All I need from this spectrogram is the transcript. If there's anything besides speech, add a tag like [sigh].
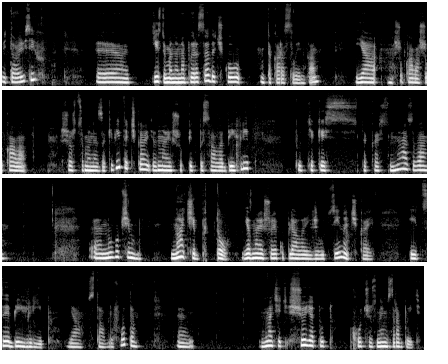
Вітаю всіх. Е, Є у мене на пересадочку така рослинка. Я шукала, шукала, що ж це в мене за квіточка. Я знаю, що підписала бігліп. Тут якась якась назва. Е, ну, в общем, начебто. Я знаю, що я купляла її оціночкою. І це бігліп. Я ставлю фото. Значить, що я тут хочу з ним зробити?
